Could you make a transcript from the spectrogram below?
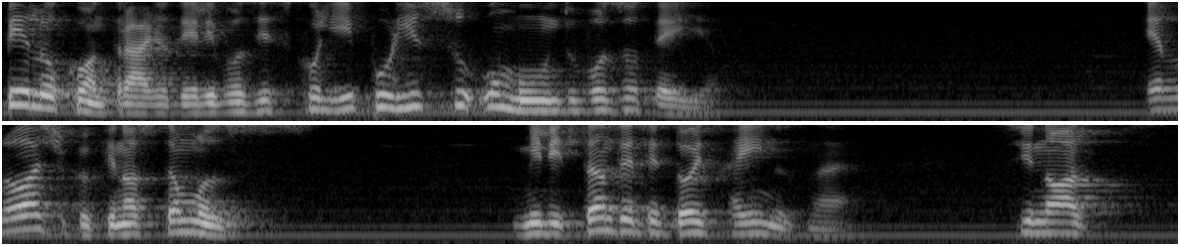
pelo contrário dele vos escolhi, por isso o mundo vos odeia. É lógico que nós estamos militando entre dois reinos, né? Se nós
